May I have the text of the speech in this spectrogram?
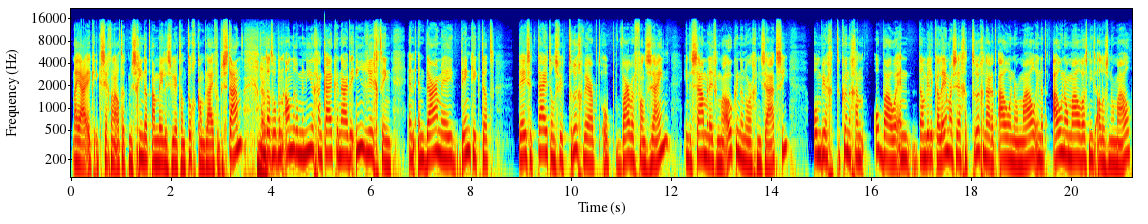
nou ja, ik, ik zeg dan altijd misschien dat Amelis Weert dan toch kan blijven bestaan. Ja. Omdat we op een andere manier gaan kijken naar de inrichting. En, en daarmee denk ik dat deze tijd ons weer terugwerpt op waar we van zijn. In de samenleving, maar ook in een organisatie. Om weer te kunnen gaan opbouwen. En dan wil ik alleen maar zeggen, terug naar het oude normaal. In dat oude normaal was niet alles normaal.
